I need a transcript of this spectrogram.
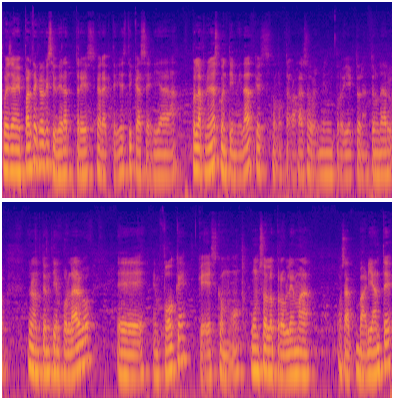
Pues de mi parte creo que si hubiera tres características sería, pues la primera es continuidad, que es como trabajar sobre el mismo proyecto durante un largo, durante un tiempo largo. Eh, enfoque, que es como un solo problema, o sea, variante.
